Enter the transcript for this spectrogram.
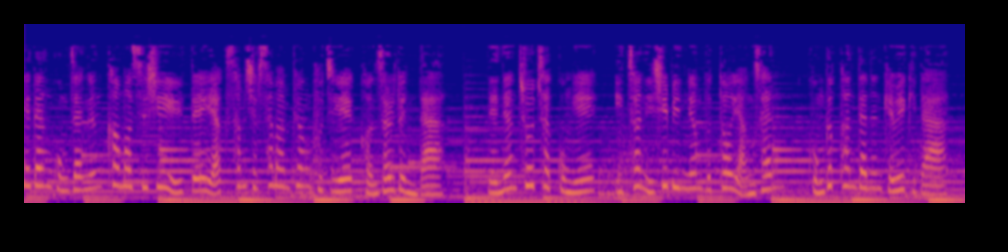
해당 공장은 커머스시 일대 약 34만 평 부지에 건설된다. 내년 초 착공해 2022년부터 양산, 공급한다는 계획이다.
